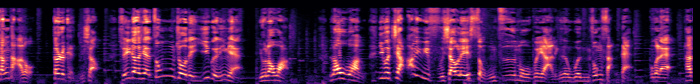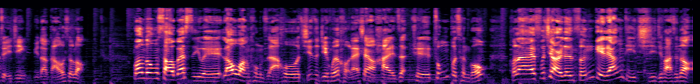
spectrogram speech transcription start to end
长大了，胆儿更小，睡觉前总觉得衣柜里面有老王。老王一个家喻户晓的送子魔鬼啊，令人闻风丧胆。不过呢，他最近遇到高手了。广东韶关市一位老王同志啊，和妻子结婚后呢，想要孩子却总不成功。后来夫妻二人分隔两地，奇迹发生了，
